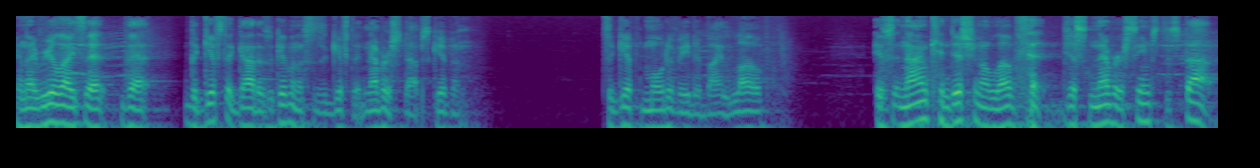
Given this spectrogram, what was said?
And I realized that, that the gift that God has given us is a gift that never stops giving. It's a gift motivated by love. It's an unconditional love that just never seems to stop.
